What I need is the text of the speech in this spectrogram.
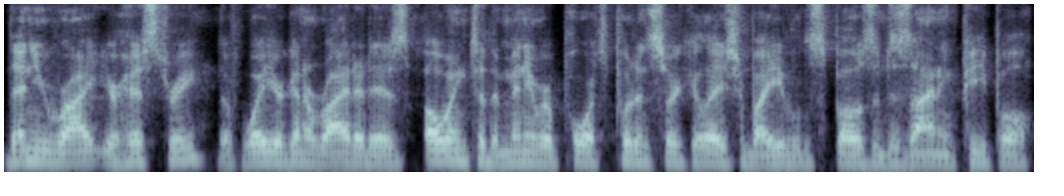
Then you write your history. The way you're going to write it is owing to the many reports put in circulation by evil disposed and designing people.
